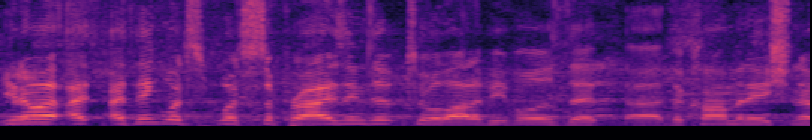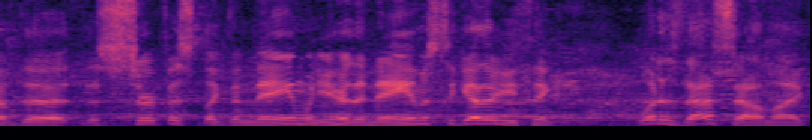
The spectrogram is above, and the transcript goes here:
You know what? I, I think what's what's surprising to, to a lot of people is that uh, the combination of the, the surface, like the name, when you hear the names together, you think, what does that sound like?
